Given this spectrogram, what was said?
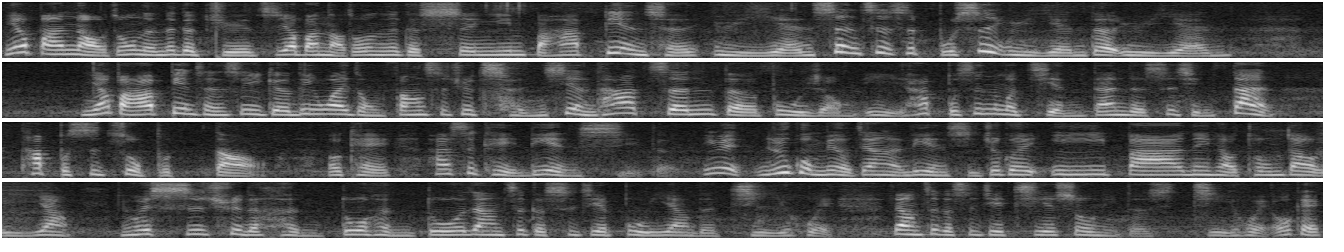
你要把脑中的那个觉知，要把脑中的那个声音，把它变成语言，甚至是不是语言的语言。你要把它变成是一个另外一种方式去呈现，它真的不容易，它不是那么简单的事情，但它不是做不到。OK，它是可以练习的，因为如果没有这样的练习，就跟一八那条通道一样，你会失去了很多很多让这个世界不一样的机会，让这个世界接受你的机会。OK，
